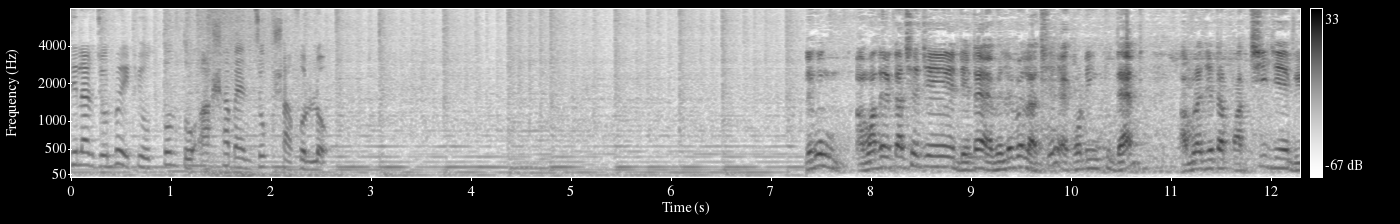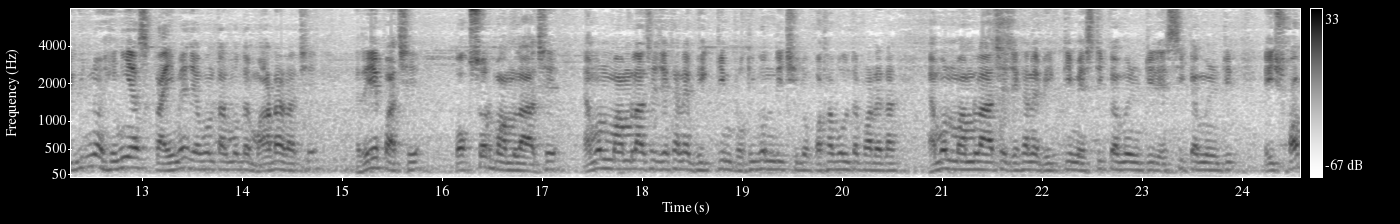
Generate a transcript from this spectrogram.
জেলার জন্য এটি অত্যন্ত আশাব্যঞ্জক সাফল্য। দেখুন, আমাদের কাছে যে ডেটা অ্যাভেলেবেল আছে অ্যাকর্ডিং টু দ্যাট আমরা যেটা পাচ্ছি যে বিভিন্ন হিনিয়াস ক্রাইমে যেমন তার মধ্যে মার্ডার আছে রেপ আছে পক্সর মামলা আছে, এমন মামলা আছে যেখানে ভিকটিম প্রতিবন্ধী ছিল, কথা বলতে পারে না, এমন মামলা আছে যেখানে ভিকটিম এসটি কমিউনিটির এসসি কমিউনিটির এই সব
